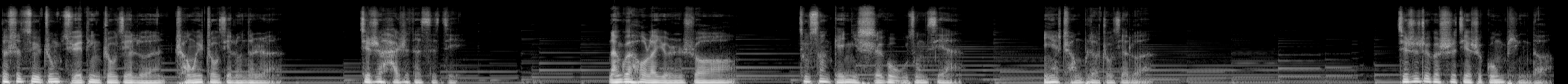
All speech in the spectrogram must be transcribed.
但是最终决定周杰伦成为周杰伦的人，其实还是他自己。难怪后来有人说，就算给你十个吴宗宪，你也成不了周杰伦。其实这个世界是公平的，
